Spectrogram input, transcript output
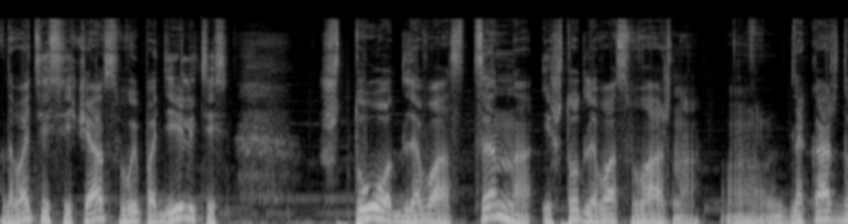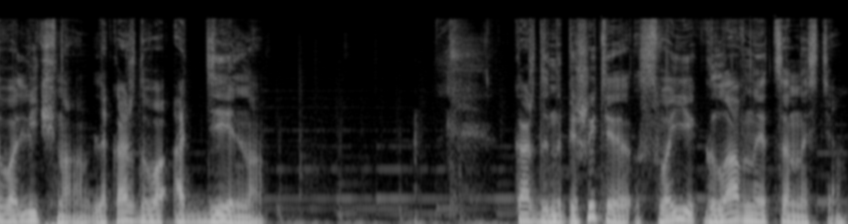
Давайте сейчас вы поделитесь, что для вас ценно и что для вас важно. Для каждого лично, для каждого отдельно. Каждый напишите свои главные ценности.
